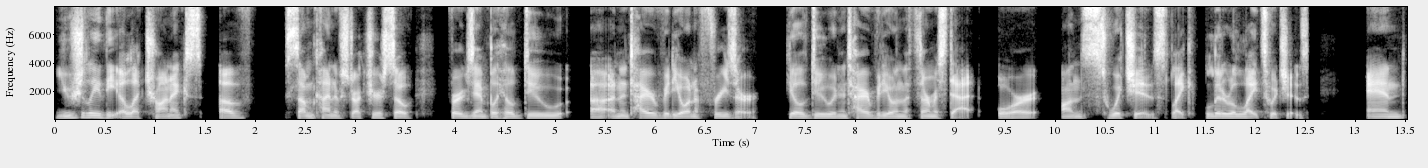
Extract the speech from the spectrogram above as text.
usually the electronics of some kind of structure. So for example he'll do uh, an entire video on a freezer. He'll do an entire video on the thermostat or on switches like literal light switches. And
